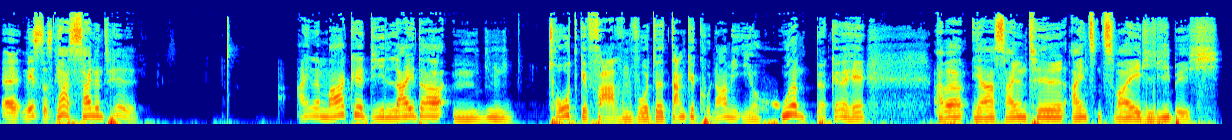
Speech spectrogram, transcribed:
äh, nächstes. Ja, Silent Hill. Eine Marke, die leider mm, totgefahren wurde. Danke Konami, ihr Hurenböcke, hey. Aber ja, Silent Hill 1 und 2 liebe ich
